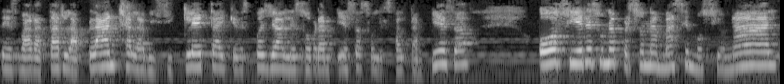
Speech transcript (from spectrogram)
desbaratar la plancha, la bicicleta y que después ya les sobran piezas o les faltan piezas. O si eres una persona más emocional,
